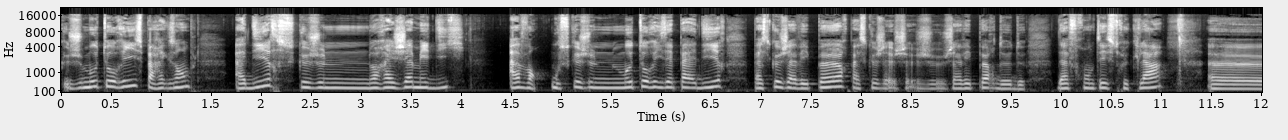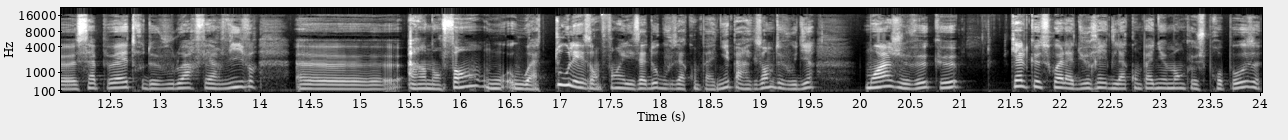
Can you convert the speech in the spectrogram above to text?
que je m'autorise, par exemple, à dire ce que je n'aurais jamais dit avant, ou ce que je ne m'autorisais pas à dire parce que j'avais peur, parce que j'avais peur de d'affronter ce truc-là. Euh, ça peut être de vouloir faire vivre euh, à un enfant ou, à tous les enfants et les ados que vous accompagnez, par exemple, de vous dire, moi, je veux que, quelle que soit la durée de l'accompagnement que je propose,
